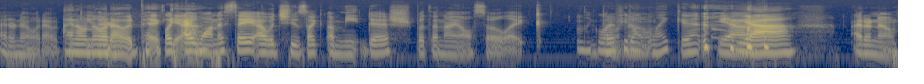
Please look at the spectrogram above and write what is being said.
I don't know what I would. I don't know what. I would pick. Like I want to say I would choose like a meat dish, but then I also like Like, what if you know. don't like it? yeah. Yeah, I don't know.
